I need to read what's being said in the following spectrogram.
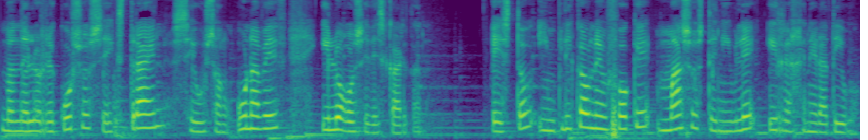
donde los recursos se extraen, se usan una vez y luego se descartan. Esto implica un enfoque más sostenible y regenerativo.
